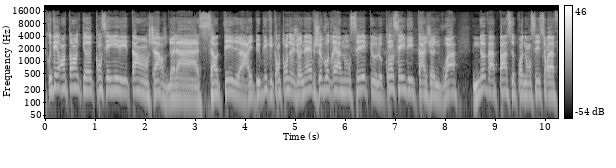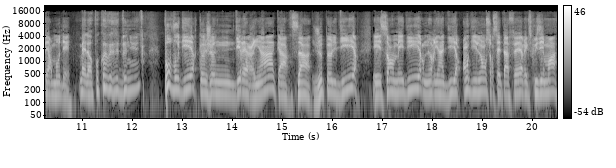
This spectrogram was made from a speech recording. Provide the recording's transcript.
Écoutez, en tant que conseiller d'État en charge de la santé de la République et canton de Genève, je voudrais annoncer que le Conseil d'État genevois ne va pas se prononcer sur l'affaire Maudet. Mais alors, pourquoi vous êtes venu? Pour vous dire que je ne dirai rien, car ça, je peux le dire, et sans médire, ne rien dire, en dit long sur cette affaire. Excusez-moi,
